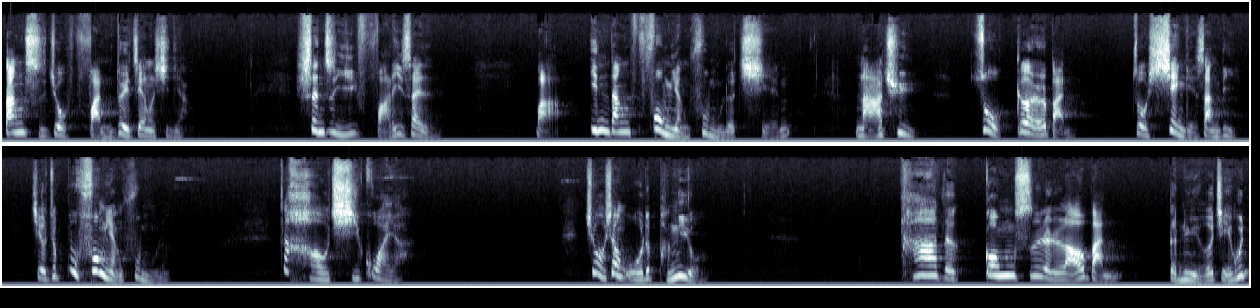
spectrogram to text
当时就反对这样的信仰，甚至于法利赛人把应当奉养父母的钱拿去。做歌尔板，做献给上帝，结果就不奉养父母了。这好奇怪呀！就好像我的朋友，他的公司的老板的女儿结婚，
